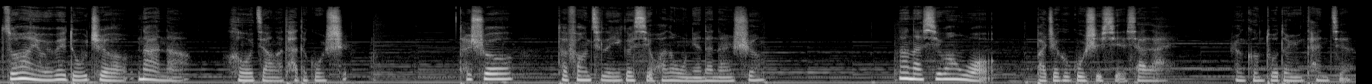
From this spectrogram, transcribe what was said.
昨晚有一位读者娜娜和我讲了她的故事，她说她放弃了一个喜欢了五年的男生。娜娜希望我把这个故事写下来，让更多的人看见，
